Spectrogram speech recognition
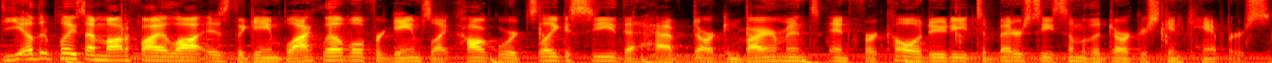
The other place I modify a lot is the game black level for games like Hogwarts Legacy that have dark environments and for Call of Duty to better see some of the darker skinned campers.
